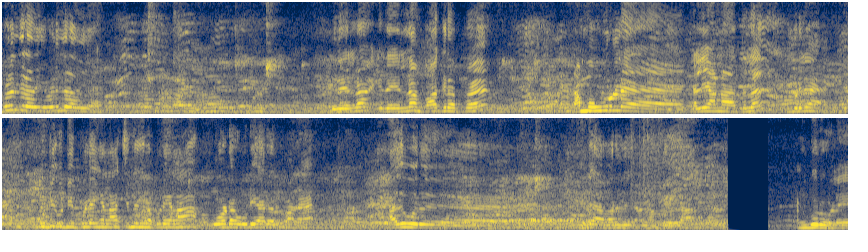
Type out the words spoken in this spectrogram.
விழுந்துடாதீங்க விழுந்துடாதீங்க. இதெல்லாம் இதையெல்லாம் பார்க்குறப்ப நம்ம ஊரில் கல்யாணத்தில் இப்படி தான் குட்டி குட்டி பிள்ளைங்கள்லாம் சின்ன சின்ன பிள்ளைங்கள்லாம் ஓட ஓடியார இருப்பாங்க. அது ஒரு இதாக வருது அலமதுல்லா. அன்புருவலே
